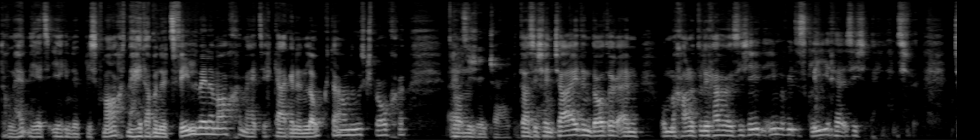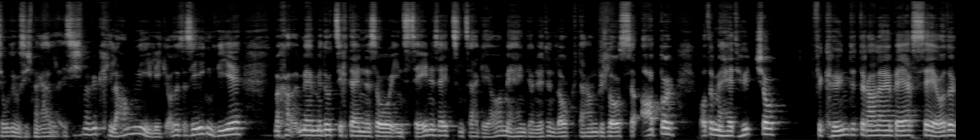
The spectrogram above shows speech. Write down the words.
darum hat man jetzt irgendetwas gemacht. Man hat aber nicht zu viel machen. Man hat sich gegen einen Lockdown ausgesprochen. Das ähm, ist entscheidend. Das ist entscheidend, oder? Ähm, und man kann natürlich auch, es ist immer wieder das Gleiche. Es ist, es ist Entschuldigung, es ist mir, es ist mir wirklich langweilig, oder? Dass irgendwie, man kann, man, man tut sich dann so in Szene setzen und sagen, ja, wir haben ja nicht einen Lockdown beschlossen, aber, oder? Man hat heute schon verkündet der Alain Berset, oder?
